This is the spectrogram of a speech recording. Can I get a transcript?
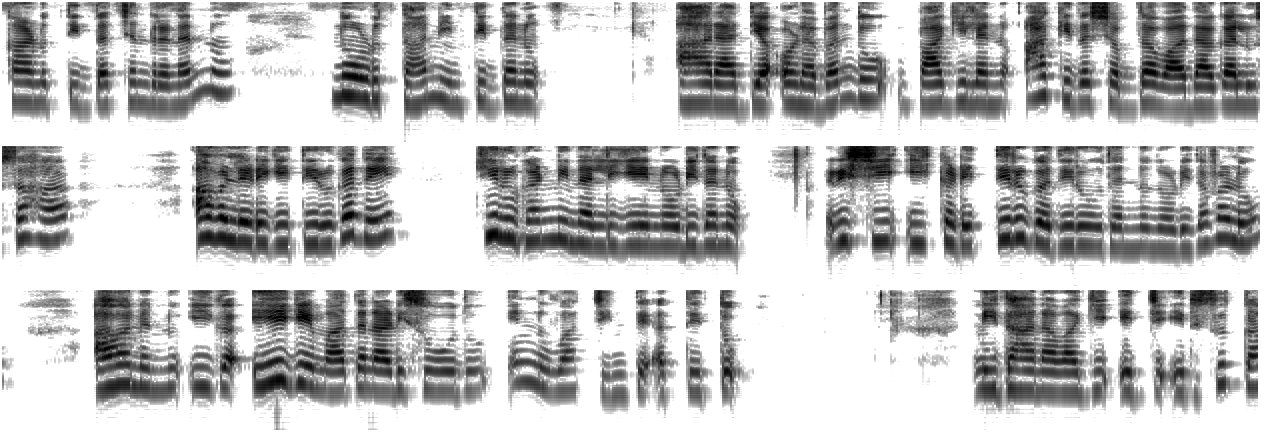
ಕಾಣುತ್ತಿದ್ದ ಚಂದ್ರನನ್ನು ನೋಡುತ್ತಾ ನಿಂತಿದ್ದನು. ಆರಾಧ್ಯ ಒಳಬಂದು ಬಾಗಿಲನ್ನು ಹಾಕಿದ ಶಬ್ದವಾದಾಗಲೂ ಸಹ ಅವಳೆಡೆಗೆ ತಿರುಗದೆ ಕಿರುಗಣ್ಣಿನಲ್ಲಿಯೇ ನೋಡಿದನು. ರಿಷಿ ಈ ಕಡೆ ತಿರುಗದಿರುವುದನ್ನು ನೋಡಿದವಳು, ಅವನನ್ನು ಈಗ ಹೇಗೆ ಮಾತನಾಡಿಸುವುದು ಎನ್ನುವ ಚಿಂತೆ ಅತ್ತಿತ್ತು. ನಿಧಾನವಾಗಿ ಹೆಜ್ಜೆ ಇರಿಸುತ್ತಾ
